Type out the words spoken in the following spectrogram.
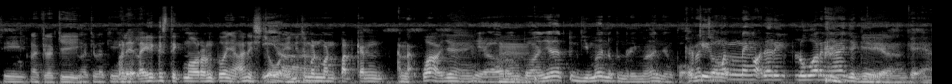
si laki-laki. laki-laki. Balik lagi ke stigma orang tuanya. Ah, nih si cowok Iya. ini cuma manfaatkan anakku aja ya ya orang tuanya tuh gimana penerimaannya kok? Karena oke cuma kalau nengok dari luarnya aja gitu kayaknya.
